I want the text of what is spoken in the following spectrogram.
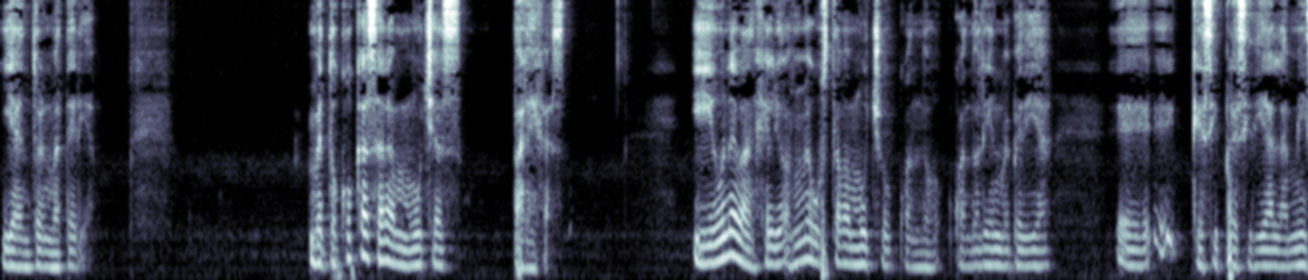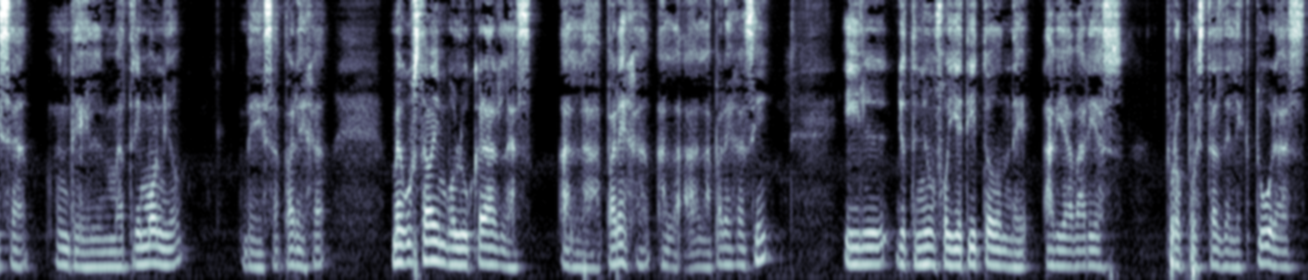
ya entro en materia. Me tocó casar a muchas parejas. Y un evangelio, a mí me gustaba mucho cuando, cuando alguien me pedía eh, que si presidía la misa del matrimonio de esa pareja, me gustaba involucrarlas a la pareja, a la, a la pareja sí, y yo tenía un folletito donde había varias propuestas de lecturas,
